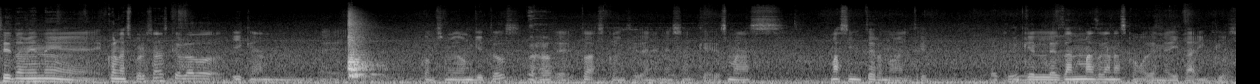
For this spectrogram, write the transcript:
Sí, también eh, con las personas que he hablado y que han eh, consumido honguitos, eh, todas coinciden en eso, en que es más, más interno el trip. Ok. que les dan más ganas como de meditar incluso.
